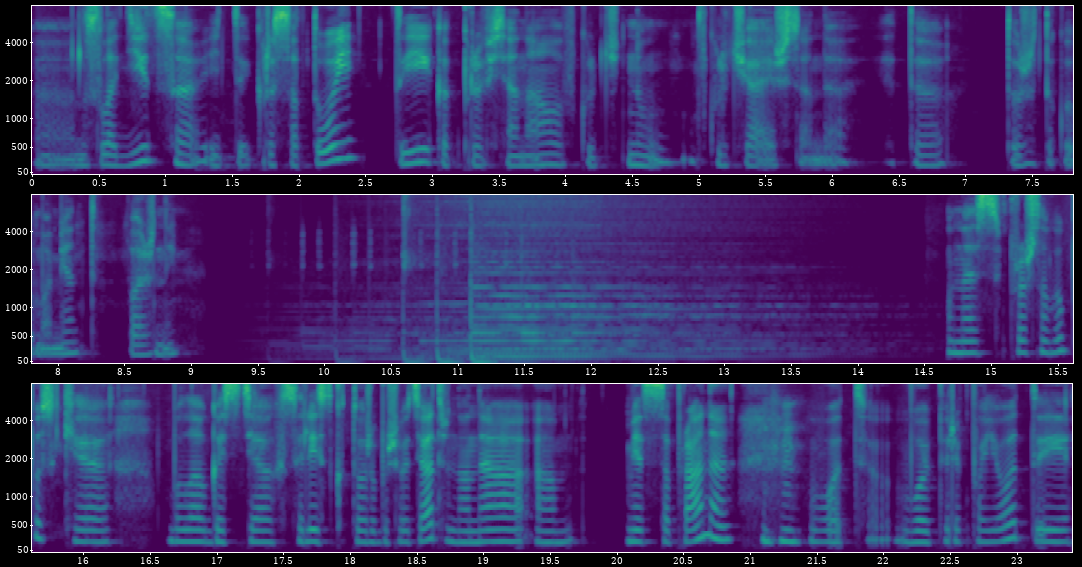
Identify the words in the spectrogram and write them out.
э, насладиться этой красотой, ты как профессионал включ... ну, включаешься, да. Это тоже такой момент важный. У нас в прошлом выпуске была в гостях солистка тоже Большого театра, но она э, меццо-сопрано, угу. вот, в опере поет, и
